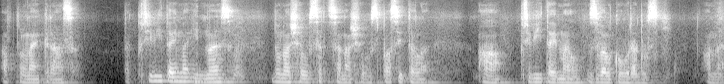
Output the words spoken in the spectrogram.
a v plné kráse. Tak přivítejme i dnes do našeho srdce našeho Spasitele a přivítejme ho s velkou radostí. Amen.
